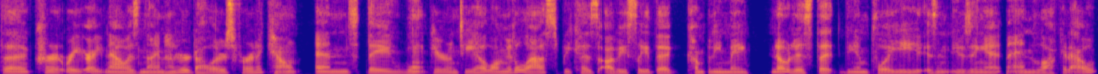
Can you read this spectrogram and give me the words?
The current rate right now is $900 for an account, and they won't guarantee how long it'll last because obviously the company may notice that the employee isn't using it and lock it out,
